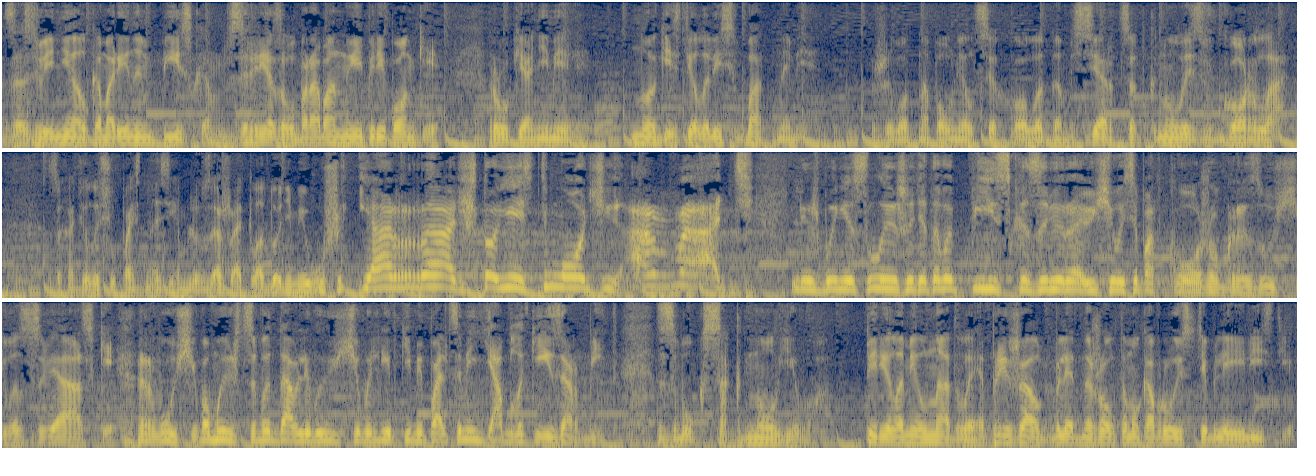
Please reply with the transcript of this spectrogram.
зазвенел комариным писком, взрезал барабанные перепонки. Руки онемели, ноги сделались ватными. Живот наполнился холодом, сердце ткнулось в горло — Захотелось упасть на землю, зажать ладонями уши и орать, что есть мочи, орать! Лишь бы не слышать этого писка, забирающегося под кожу, грызущего связки, рвущего мышцы, выдавливающего липкими пальцами яблоки из орбит. Звук согнул его, переломил надвое, прижал к бледно-желтому ковру из стеблей и листьев.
